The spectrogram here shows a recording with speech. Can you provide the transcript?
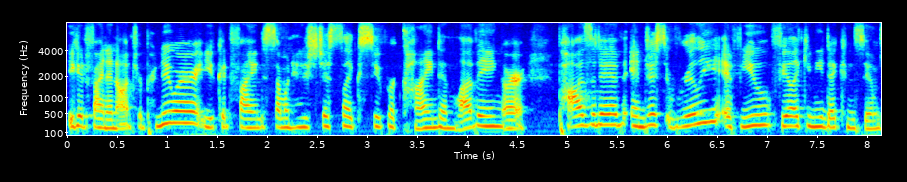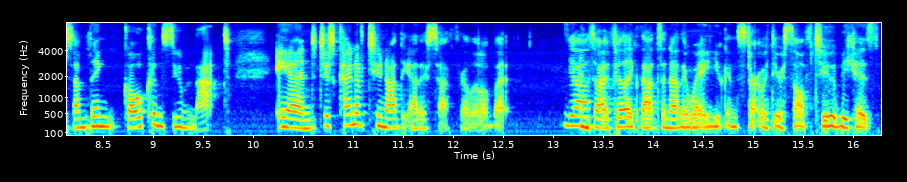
you could find an entrepreneur, you could find someone who's just like super kind and loving or positive and just really if you feel like you need to consume something, go consume that and just kind of tune out the other stuff for a little bit. Yeah. And so I feel like that's another way you can start with yourself too because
